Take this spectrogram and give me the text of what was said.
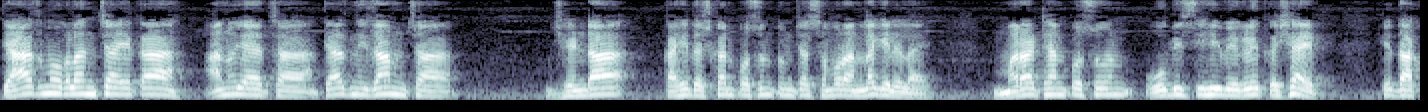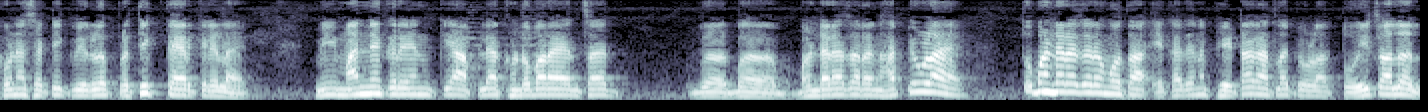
त्याच मोगलांच्या एका अनुयायाचा त्याच निजामचा झेंडा काही दशकांपासून तुमच्यासमोर आणला गेलेला आहे. मराठ्यांपासून ओबीसी ही वेगळे कसे आहेत हे दाखवण्यासाठी एक वेगळं प्रतीक तयार केलेलं आहे. मी मान्य करेन की आपल्या खंडोबारायांचा भंडाऱ्याचा रंग हा पिवळा आहे. तो भंडाऱ्याचा रंग होता. एखाद्यानं फेटा घातला पिवळा तोही चालल.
